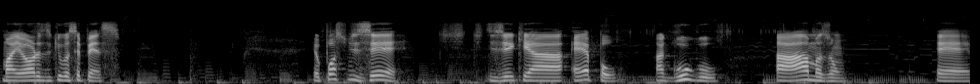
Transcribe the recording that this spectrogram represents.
maiores do que você pensa. Eu posso dizer, dizer que a Apple, a Google, a Amazon, é,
